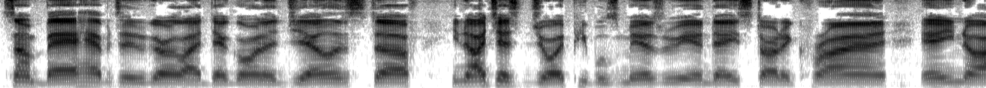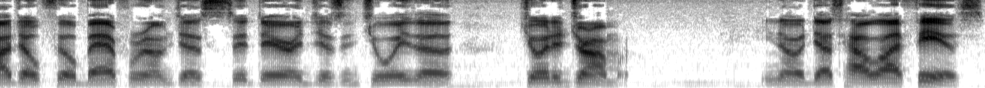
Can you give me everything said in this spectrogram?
something bad happened to the girl, like they're going to jail and stuff. You know, I just enjoy people's misery, and they started crying, and you know, I don't feel bad for them. Just sit there and just enjoy the enjoy the drama. You know, that's how life is.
